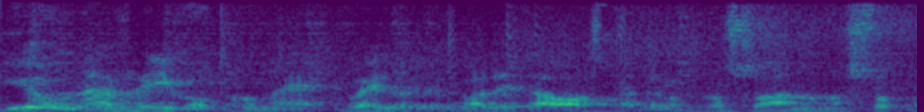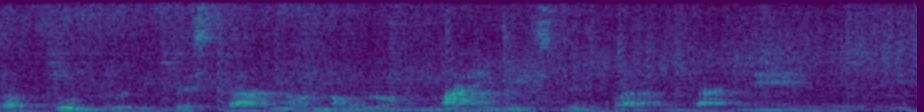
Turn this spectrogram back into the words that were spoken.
io un arrivo come quello del Valle d'Aosta dello scorso anno, ma soprattutto di quest'anno, non l'ho mai visto in 40 anni di,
